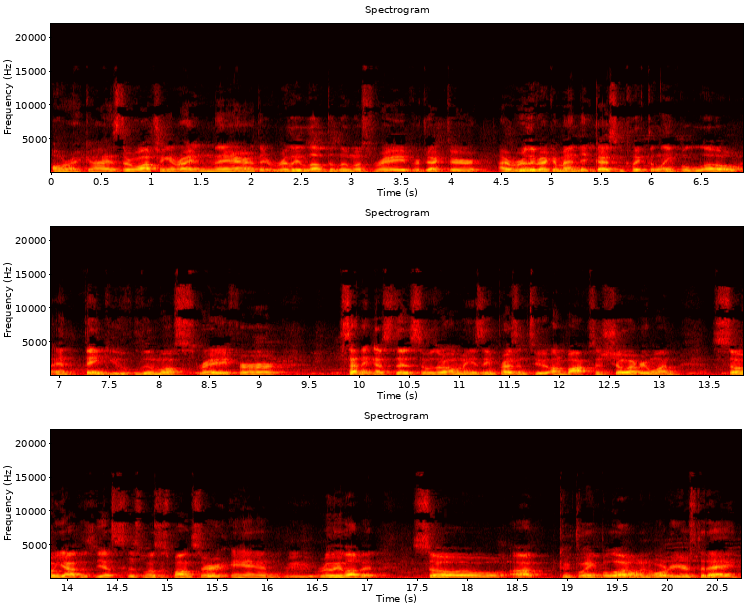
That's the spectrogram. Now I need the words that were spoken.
All right, guys, they're watching it right in there. They really love the Lumos Ray projector. I really recommend it. You guys can click the link below. And thank you, Lumos Ray, for sending us this. It was an amazing present to unbox and show everyone. So yeah, this, yes, this was a sponsor, and we really love it. So uh, click the link below and order yours today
